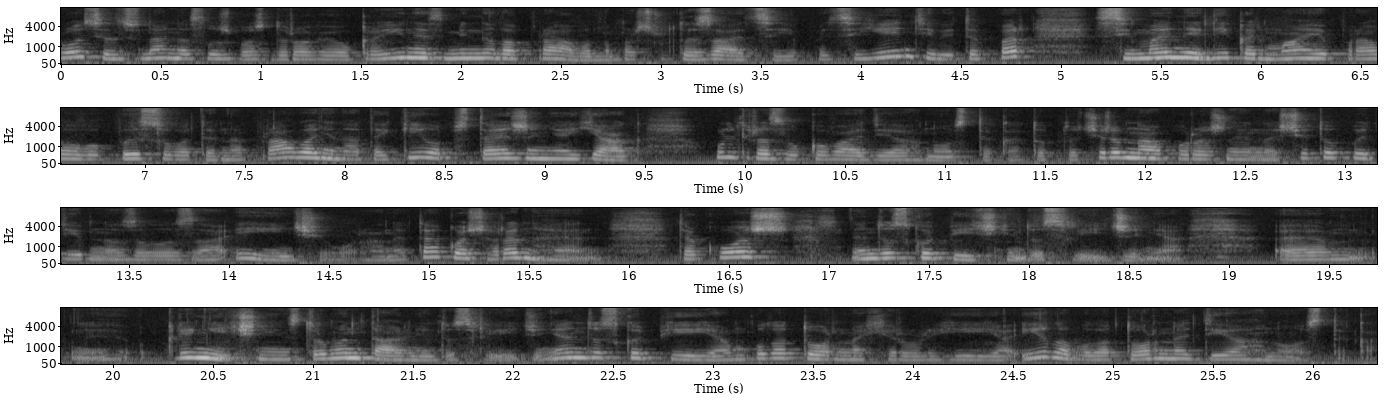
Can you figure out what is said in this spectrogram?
році Національна служба здоров'я України змінила правила маршрутизації пацієнтів, і тепер сімейний лікар має право виписувати направлення на такі обстеження, як ультразвукова діагностика, тобто черевна порожнина, щитоподібна залоза і інші органи, також рентген, також ендоскопічні дослідження, ем, клінічні інструментальні дослідження, ендоскопія, амбулаторна хірургія і лабораторна діагностика.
